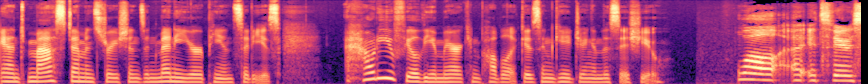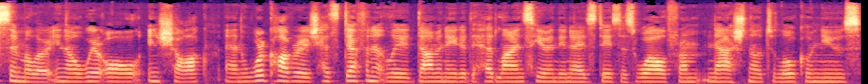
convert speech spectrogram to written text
and mass demonstrations in many European cities. How do you feel the American public is engaging in this issue? Well, uh, it's very similar. You know, we're all in shock, and war coverage has definitely dominated the headlines here in the United States as well, from national to local news.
